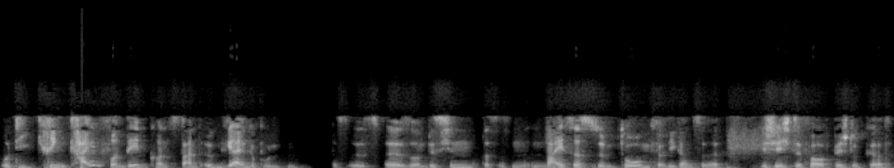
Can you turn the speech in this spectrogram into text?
und die kriegen keinen von denen konstant irgendwie eingebunden. Das ist äh, so ein bisschen, das ist ein, nices Symptom für die ganze Geschichte VfB Stuttgart.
